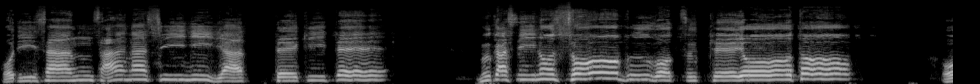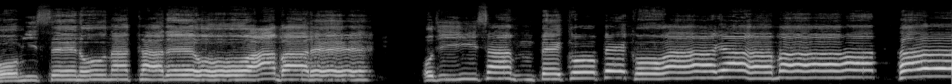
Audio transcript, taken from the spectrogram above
おじさん探しにやってきて、昔の勝負をつけようと、お店の中で大暴れ、おじいさんペコペコ謝った。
